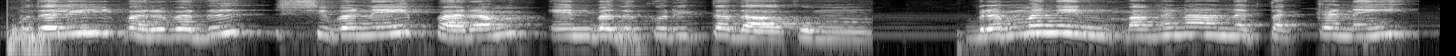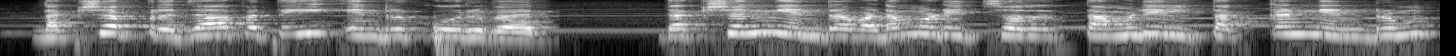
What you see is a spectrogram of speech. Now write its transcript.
முதலில் வருவது சிவனே பரம் என்பது குறித்ததாகும். பிரம்மனின் மகனான தக்கனை தக்ஷ பிரஜாபதி என்று கூறுவர். தக்ஷன் என்ற வடமொழி சொல் தமிழில் தக்கன் என்றும்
